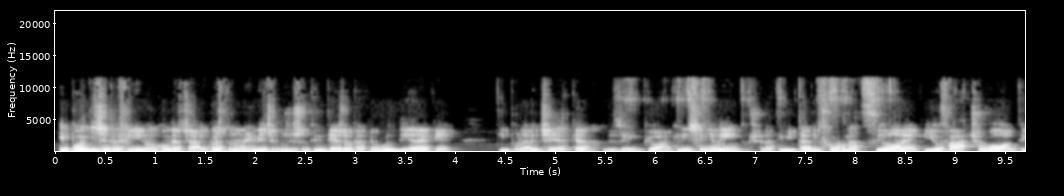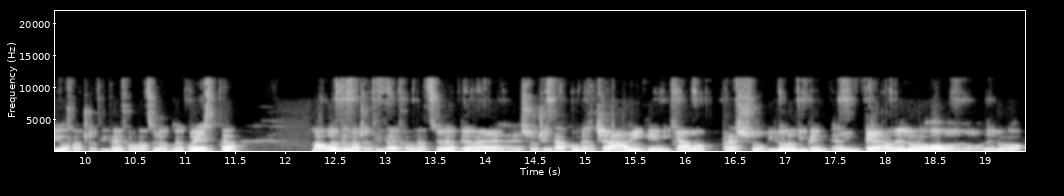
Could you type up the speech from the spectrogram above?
E poi dice per fini non commerciali. Questo non è invece così sottinteso perché vuol dire che tipo la ricerca, ad esempio anche l'insegnamento, cioè l'attività di formazione che io faccio a volte, io faccio attività di formazione come questa, ma a volte faccio attività di formazione per eh, società commerciali che mi chiamano presso dipendenti all'interno del loro, del loro,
